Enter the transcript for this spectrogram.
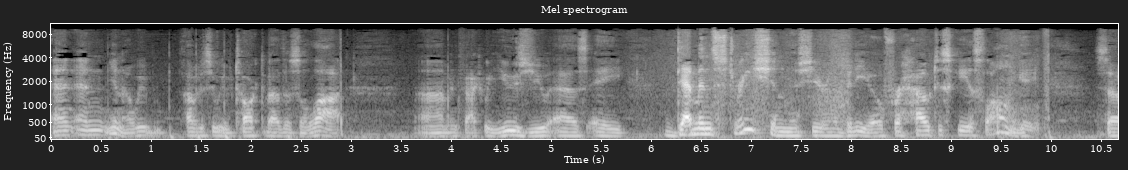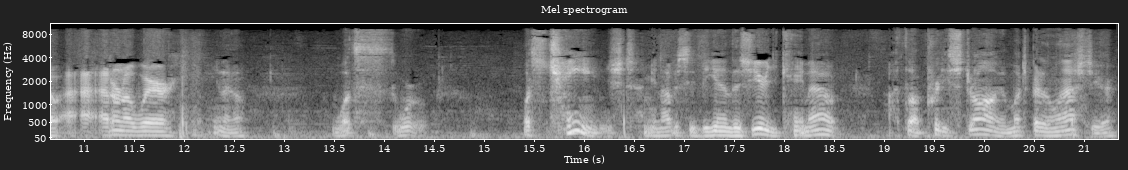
And and you know, we obviously we've talked about this a lot. Um, in fact, we use you as a demonstration this year in a video for how to ski a slalom gate. So I, I don't know where, you know, what's what's changed. I mean, obviously, the beginning of this year, you came out, I thought, pretty strong and much better than last year.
